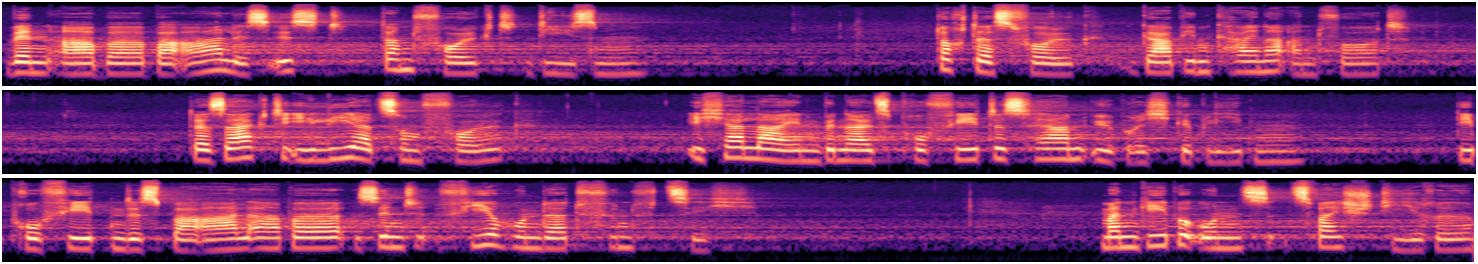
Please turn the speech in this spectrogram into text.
Wenn aber Baal es ist, dann folgt diesem. Doch das Volk gab ihm keine Antwort. Da sagte Elia zum Volk, ich allein bin als Prophet des Herrn übrig geblieben. Die Propheten des Baal aber sind 450. Man gebe uns zwei Stiere.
